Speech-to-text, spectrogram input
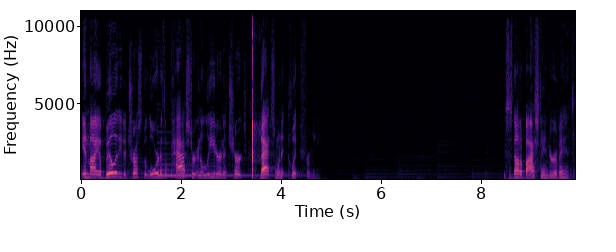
in my ability to trust the Lord as a pastor and a leader in a church. That's when it clicked for me. This is not a bystander event.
